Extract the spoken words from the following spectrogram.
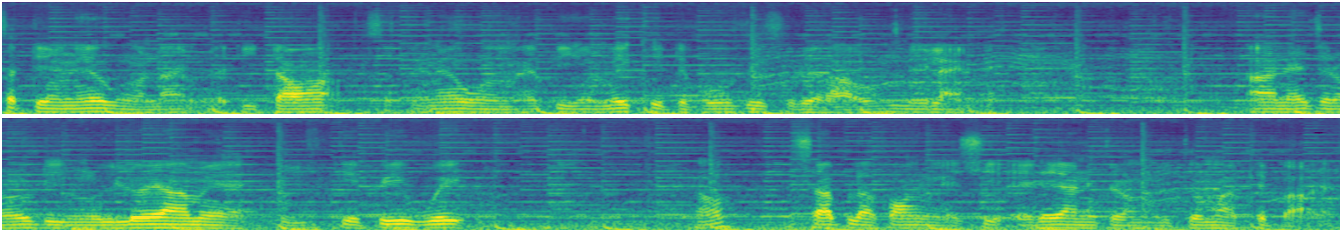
setting လေးဝင်လိုက်ပြီးဒီတောင်းက setting လေးဝင်မယ်ပြီးရင် make it deposit ဆိုတဲ့ဟာကိုနေလိုက်မယ်အားနဲ့ကျွန်တော်တို့ဒီငွေလွှဲရမယ်ဒီ KP weight နော် sub platform လေးရှိအဲ့ဒီကနေကျွန်တော်ငွေသွင်းမှာဖြစ်ပါတယ်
